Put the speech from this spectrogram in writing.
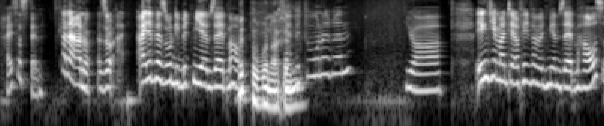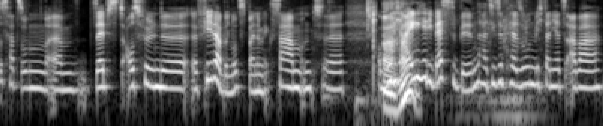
Wie heißt das denn? Keine Ahnung. Also eine Person, die mit mir im selben Haus. Mitbewohnerin. Ja, Mitbewohnerin? Ja. Irgendjemand, der auf jeden Fall mit mir im selben Haus ist, hat so eine ähm, selbst ausfüllende äh, Feder benutzt bei einem Examen. Und äh, obwohl ich Aha. eigentlich ja die Beste bin, hat diese Person mich dann jetzt aber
